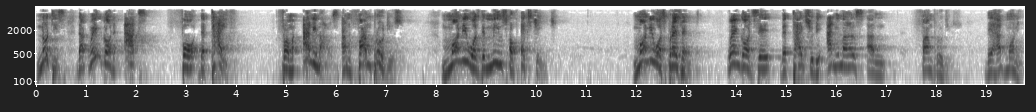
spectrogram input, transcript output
Notice that when God asks for the tithe from animals and farm produce, money was the means of exchange. Money was present. When God said the tithe should be animals and farm produce, they had money.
